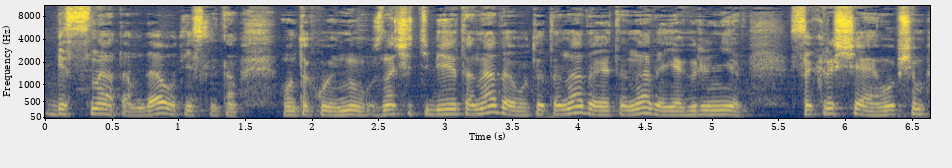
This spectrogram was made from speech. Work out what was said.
Без сна там, да, вот если там он такой, ну, значит, тебе это надо, вот это надо, это надо. Я говорю, нет, сокращаем. В общем,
